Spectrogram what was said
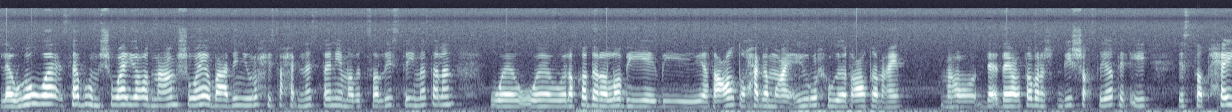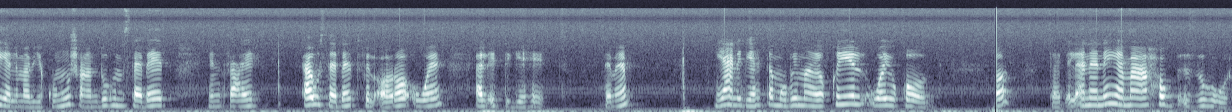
لو هو سابهم شوية يقعد معاهم شوية وبعدين يروح يصاحب ناس تانية ما بتصليش زي مثلا ولا قدر الله بي بيتعاطوا حاجة معينة يروح ويتعاطى معاهم ما هو ده, ده يعتبر دي الشخصيات الايه؟ السطحية اللي ما بيكونوش عندهم ثبات انفعال أو ثبات في الآراء والاتجاهات. تمام؟ يعني بيهتموا بما يقيل ويقال. خلاص طيب الأنانية مع حب الظهور.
